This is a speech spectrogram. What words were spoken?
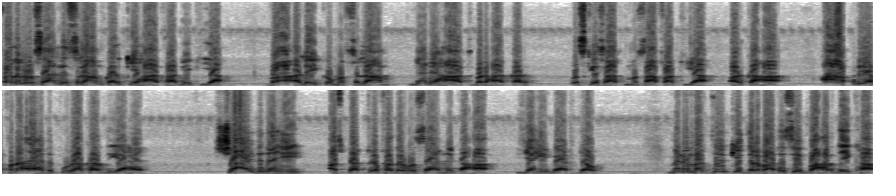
فضل حسین نے سلام کر کے ہاتھ آگے کیا۔ وعلیکم السلام۔ میں نے ہاتھ بڑھا کر اس کے ساتھ مسافہ کیا اور کہا، آپ نے اپنا عہد پورا کر دیا ہے۔ شاید نہیں انسپیکٹر فضل حسین نے کہا، یہیں بیٹھ جاؤ۔ میں نے مسجد کے دروازے سے باہر دیکھا۔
